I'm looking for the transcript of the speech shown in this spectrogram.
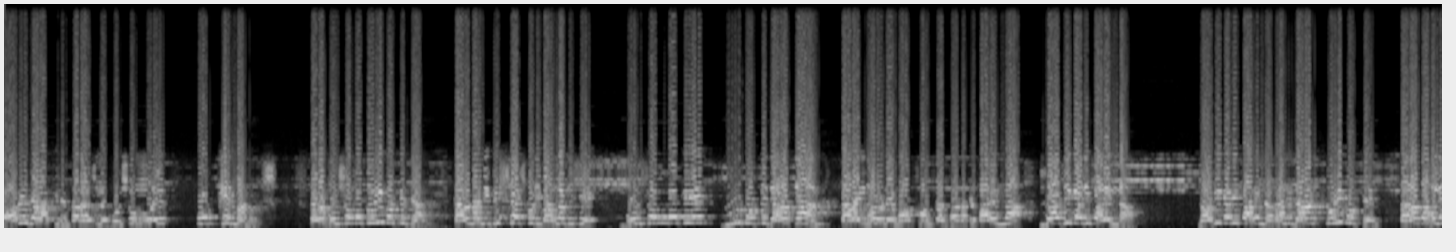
মবে যারা ছিলেন, তারা আসলে বৈষম্যের পক্ষের মানুষ। তারা বৈষম্য তৈরি করতে চান। কারণ আমি বিশ্বাস করি বাংলাদেশে বৈষম্যকে দূর করতে যারা চান, তারা এই ধরনের সন্ত্রাস ঘটাতে পারেন না। লজিক্যালি পারেন না। লজিক্যালি পারেন না। তাহলে যারা তৈরি করছেন, তারা তাহলে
